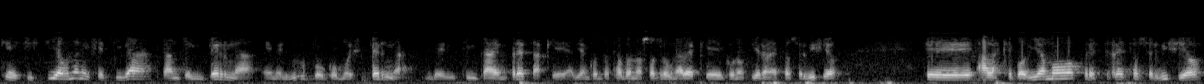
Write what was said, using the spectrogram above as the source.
que existía una necesidad, tanto interna en el grupo como externa, de distintas empresas que habían contactado con nosotros una vez que conocieron estos servicios, eh, a las que podíamos prestar estos servicios.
